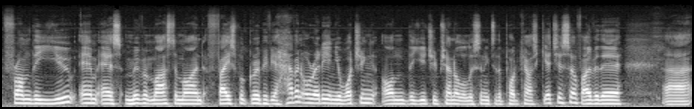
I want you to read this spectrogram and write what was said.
from the UMS Movement Mastermind Facebook group. If you haven't already and you're watching on the YouTube channel or listening to the podcast, get yourself over there. Uh,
